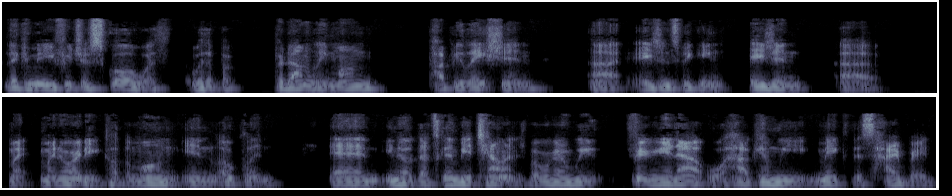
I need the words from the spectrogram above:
the community future school with with a predominantly Hmong population, uh, Asian speaking Asian uh, mi- minority called the Hmong in Oakland, and you know that's going to be a challenge. But we're going to be figuring out well how can we make this hybrid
